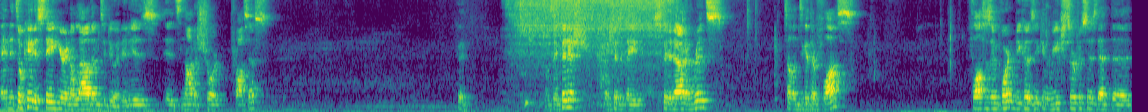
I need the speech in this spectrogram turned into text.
it's okay to stay here and allow them to do it. It is it's not a short process. Good. Once they finish, make sure that they spit it out and rinse. Tell them to get their floss. Floss is important because it can reach surfaces that the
